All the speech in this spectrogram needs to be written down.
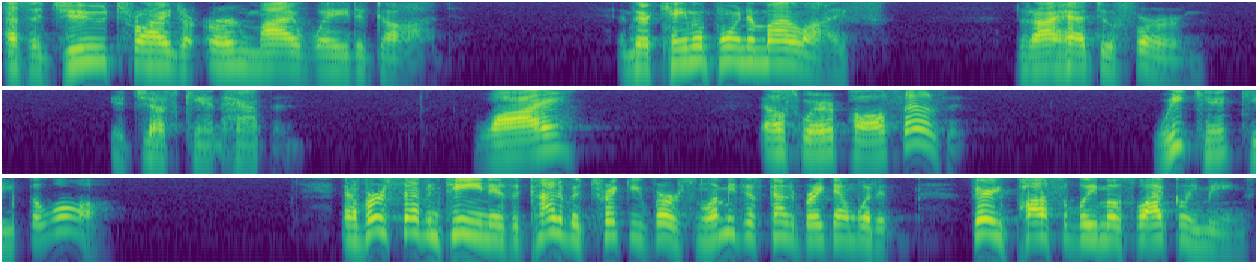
as a Jew trying to earn my way to God. And there came a point in my life that I had to affirm it just can't happen. Why? Elsewhere, Paul says it we can't keep the law. Now, verse 17 is a kind of a tricky verse, and let me just kind of break down what it very possibly most likely means.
